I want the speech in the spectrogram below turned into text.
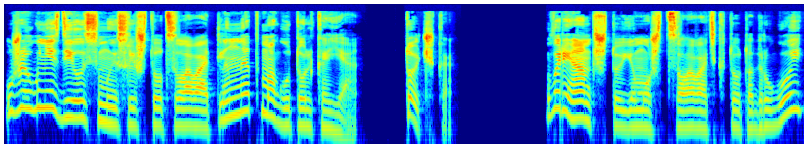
уже угнездилась мысль, что целовать Линнет могу только я. Точка. Вариант, что ее может целовать кто-то другой,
